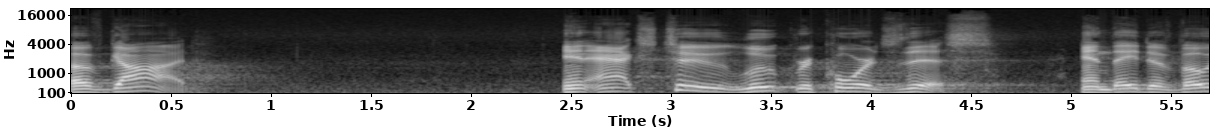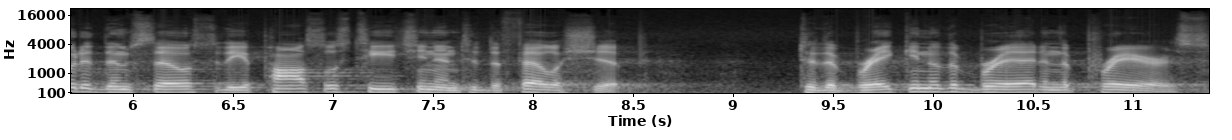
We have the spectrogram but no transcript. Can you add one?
of God. In Acts 2, Luke records this And they devoted themselves to the apostles' teaching and to the fellowship, to the breaking of the bread and the prayers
